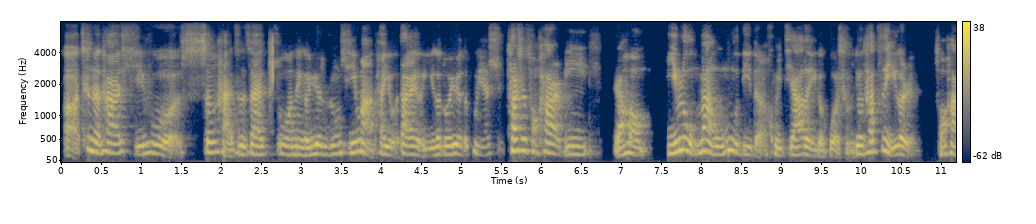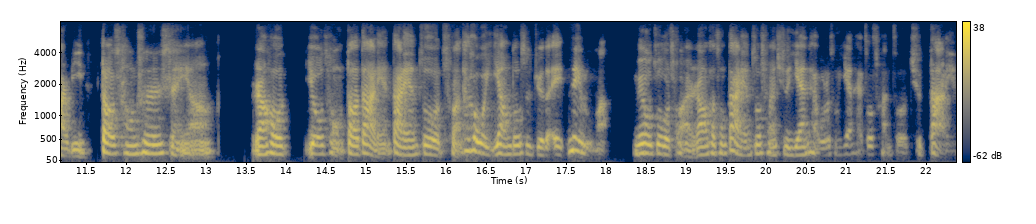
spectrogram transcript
啊，趁着她媳妇生孩子在做那个月子中心嘛，她有大概有一个多月的空闲时间，她是从哈尔滨，然后一路漫无目的的回家的一个过程，就她自己一个人从哈尔滨到长春、沈阳，然后又从到大连，大连坐船，她和我一样都是觉得哎内陆嘛。没有坐过船，然后他从大连坐船去的烟台，我是从烟台坐船坐去大连，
